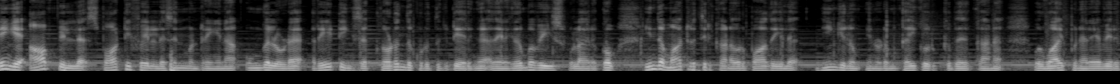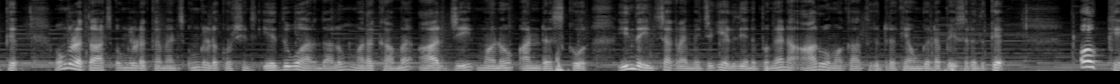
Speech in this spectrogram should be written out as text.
நீங்கள் ஆப்பிளில் ஸ்பாட்டிஃபைல லிசன் பண்ணுறீங்கன்னா உங்களோட ரேட்டிங்ஸை தொடர்ந்து கொடுத்துக்கிட்டே இருங்க. அது எனக்கு ரொம்பவே யூஸ்ஃபுல்லாக இருக்கும். இந்த மாற்றத்திற்கான ஒரு பாதையில் நீங்களும் என்னுடன் கை கொடுக்கிறதுக்கான ஒரு வாய்ப்பு நிறையவே இருக்குது உங்களோட தாட்ஸ் உங்களோட கமெண்ட்ஸ் உங்களோட கொஷின்ஸ் எதுவாக இருந்தாலும் மறக்காமல் ஆர்ஜி மனோ அண்டர் ஸ்கோர் இந்த இன்ஸ்டாகிராம் பேஜுக்கு எழுதி அனுப்புங்க. நான் ஆர்வமாக காத்துக்கிட்டு இருக்கேன் உங்கள்கிட்ட பேசுகிறதுக்கு ஓகே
